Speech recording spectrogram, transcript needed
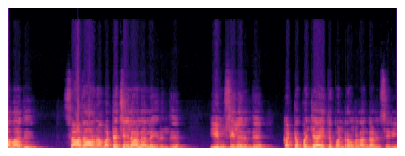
ஆவாது. சாதாரண வட்ட செயலாளரில் இருந்து எம்சியிலிருந்து இருந்து கட்ட பஞ்சாயத்து பண்ணுறவங்களாக இருந்தாலும் சரி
